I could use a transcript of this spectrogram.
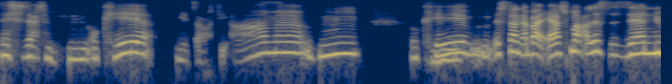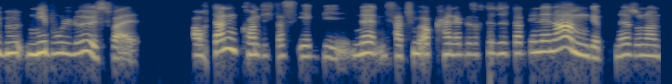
dass ich dachte, hm, okay, jetzt auch die Arme, hm, okay, mhm. ist dann aber erstmal alles sehr nebulös, weil auch dann konnte ich das irgendwie, ne, es hat mir auch keiner gesagt, dass es das in den Armen gibt, ne, sondern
